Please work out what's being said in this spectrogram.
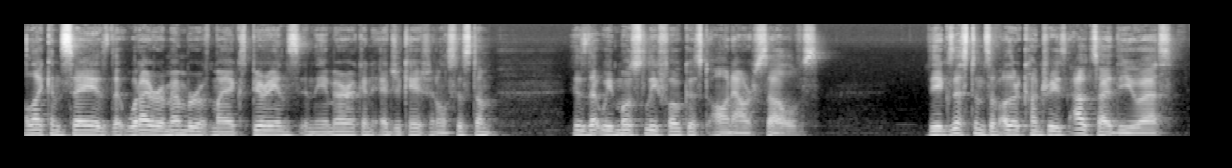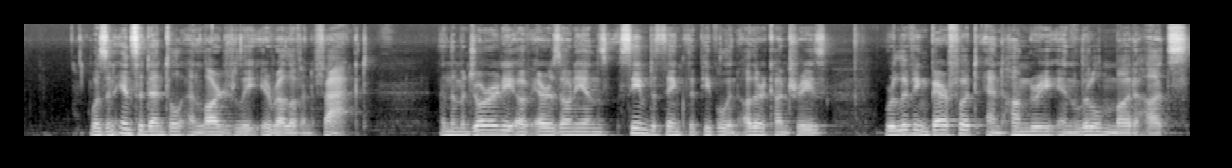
All I can say is that what I remember of my experience in the American educational system is that we mostly focused on ourselves. The existence of other countries outside the US was an incidental and largely irrelevant fact, and the majority of Arizonians seemed to think that people in other countries were living barefoot and hungry in little mud huts,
